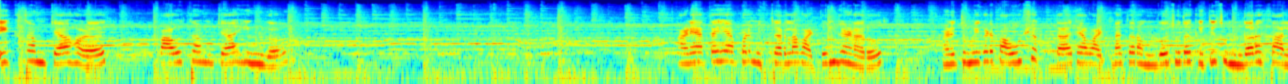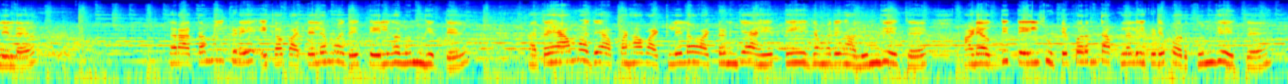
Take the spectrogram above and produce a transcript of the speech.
एक चमचा हळद, पाव चमचा हिंग आणि आता हे आपण मिक्सरला वाटून घेणार आहोत आणि तुम्ही इकडे पाहू शकता त्या वाटणाचा रंगसुद्धा किती सुंदर असा आलेला आहे. तर आता मी इकडे एका पातेल्यामध्ये तेल घालून घेते. आता ह्यामध्ये आपण हा वाटलेला वाटण जे आहे ते ह्याच्यामध्ये घालून घ्यायचं आहे आणि अगदी तेल सुटेपर्यंत आपल्याला इकडे परतून घ्यायचं आहे.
